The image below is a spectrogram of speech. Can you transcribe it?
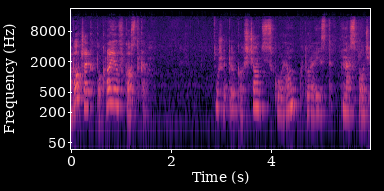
A boczek pokroję w kostkę. Muszę tylko ściąć skórę, która jest na spodzie.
